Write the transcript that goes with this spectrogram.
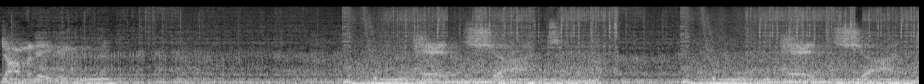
Dominating. Headshot. Headshot.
